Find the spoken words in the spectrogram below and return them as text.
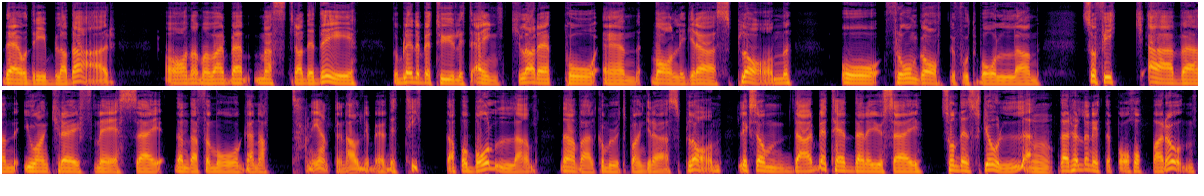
det är att dribbla där. Ja, när man väl bemästrade det, då blev det betydligt enklare på en vanlig gräsplan. Och från gatufotbollen så fick även Johan Cruyff med sig den där förmågan att han egentligen aldrig behövde titta på bollen när han väl kom ut på en gräsplan. Liksom, där betedde den ju sig som den skulle. Mm. Där höll den inte på att hoppa runt.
